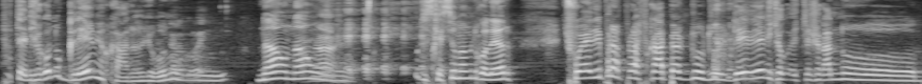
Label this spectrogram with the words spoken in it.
Puta, ele jogou no Grêmio, cara. Jogou no. Não, não. Puta, esqueci o nome do goleiro. A gente foi ali pra, pra ficar perto do, do- dele. Ele jogou- tinha jogado no.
